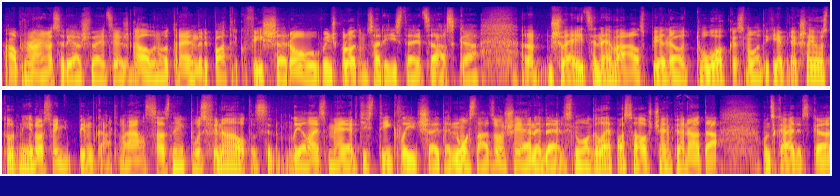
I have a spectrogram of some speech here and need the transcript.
aprunājos arī ar šveiciešu galveno treneri Patriku Fischeru. Viņš, protams, arī izteicās, ka uh, Šveice nevēlas pieļaut to, kas notika iepriekšējos turnīros. Viņi pirmkārt vēlas sasniegt pusfinālu, tas ir lielais mērķis tik līdz šai noslēdzošajai nedēļas nogalē pasaules čempionātā. Un skaidrs, ka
